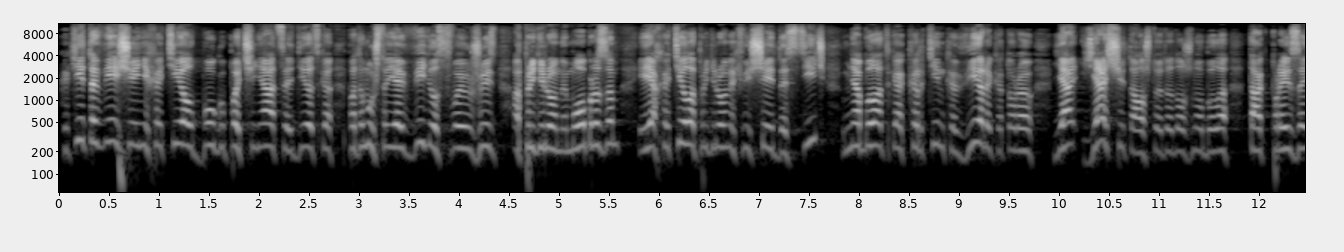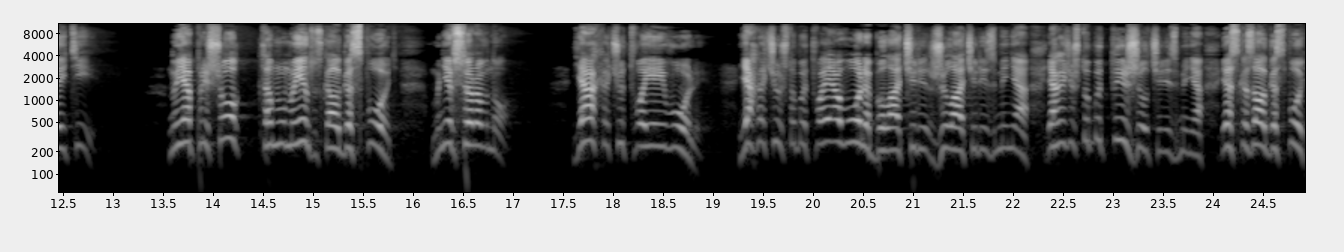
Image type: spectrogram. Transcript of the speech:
Какие-то вещи я не хотел Богу подчиняться и делать, потому что я видел свою жизнь определенным образом, и я хотел определенных вещей достичь. У меня была такая картинка веры, которую я, я считал, что это должно было так произойти. Но я пришел к тому моменту, сказал, Господь, мне все равно. Я хочу Твоей воли. Я хочу, чтобы Твоя воля была через, жила через меня. Я хочу, чтобы Ты жил через меня. Я сказал, Господь,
